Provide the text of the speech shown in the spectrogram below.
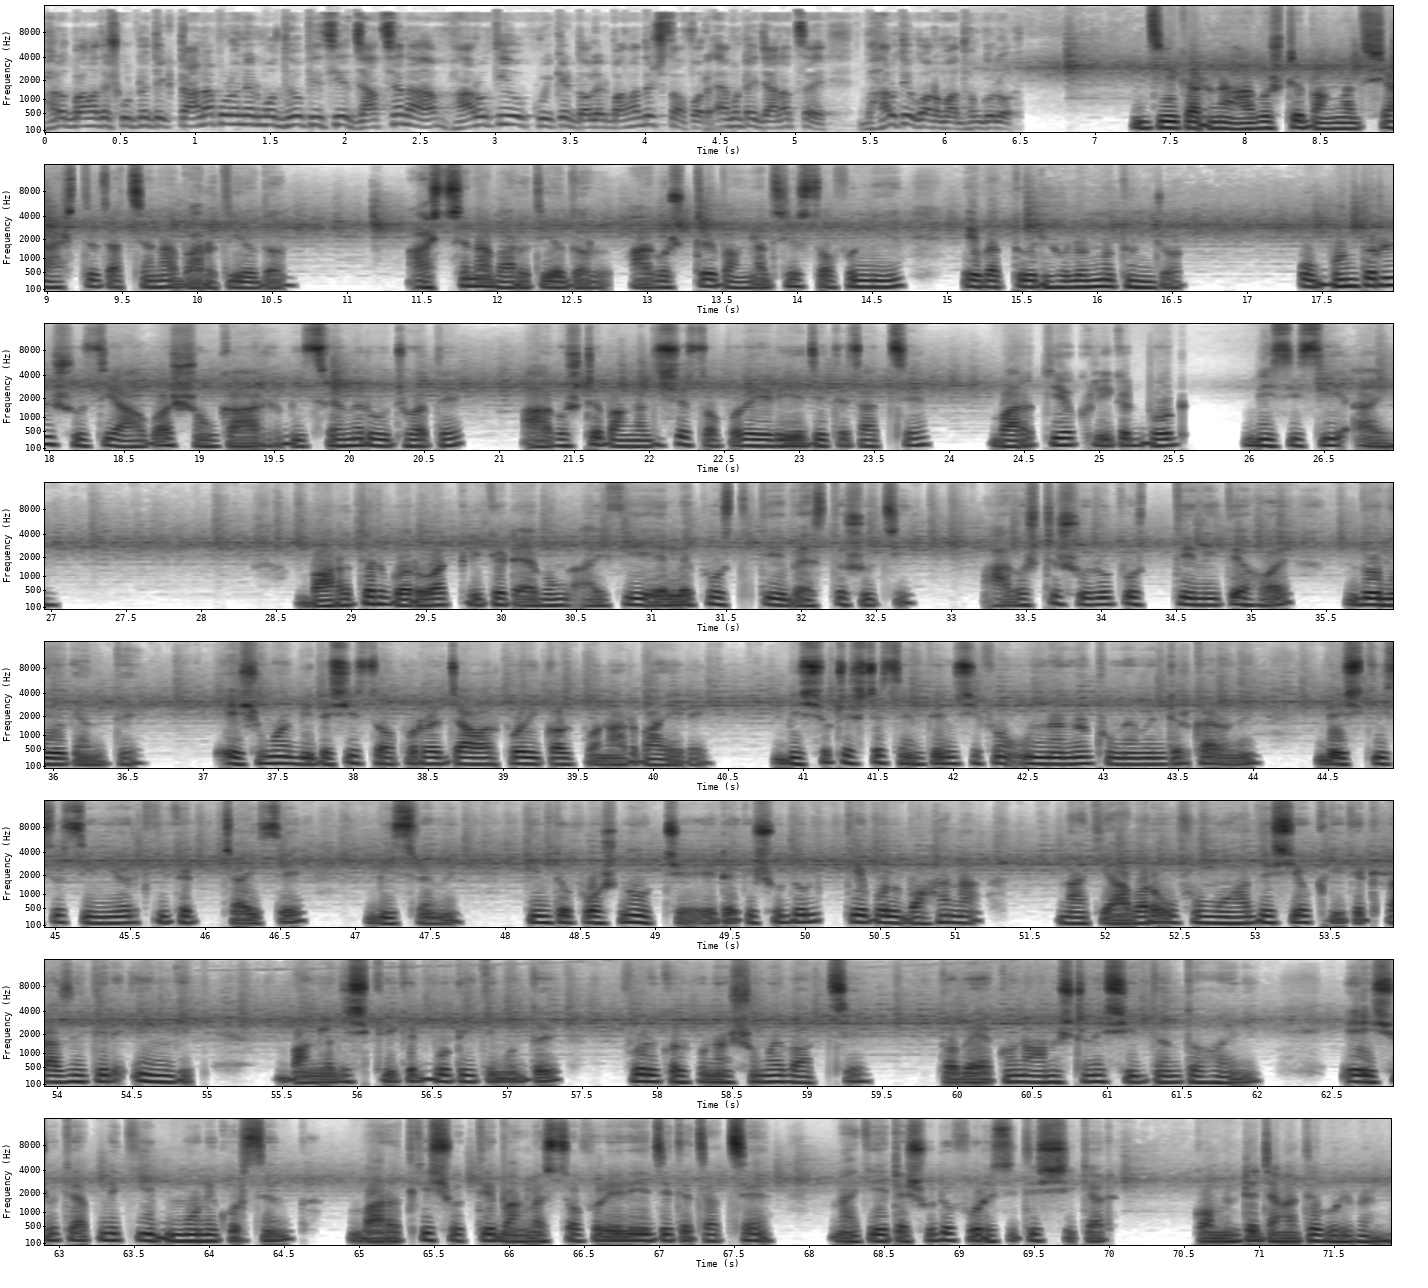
ভারত বাংলাদেশ কূটনৈতিক টানাপোড়েনের মধ্যেও পিছিয়ে যাচ্ছে না ভারতীয় ক্রিকেট দলের বাংলাদেশ সফর, এমনটাই জানাচ্ছে ভারতীয় গণমাধ্যমগুলো। যে কারণে আগস্টে বাংলাদেশে আসতে যাচ্ছে না ভারতীয় দল। আসছে না ভারতীয় দল। আগস্টে বাংলাদেশের সফর নিয়ে এবার তৈরি হলো নতুন জট। অভ্যন্তরীণ সূচি আহ্বাস সংখ্যা আর বিশ্রামের অজুহাতে আগস্টে বাংলাদেশের সফরে এড়িয়ে যেতে চাচ্ছে ভারতীয় ক্রিকেট বোর্ড বিসিসিআই। ভারতের ঘরোয়া ক্রিকেট এবং আইপিএল এ প্রস্তুতি ব্যস্ত সূচি। আগস্টে শুরু প্রস্তুতি নিতে হয় দলীয় ক্যাম্পে। এই সময় বিদেশি সফরে যাওয়ার পরিকল্পনার বাইরে। বিশ্ব টেস্টে চ্যাম্পিয়নশিপ ও অন্যান্য টুর্নামেন্টের কারণে বেশ কিছু সিনিয়র ক্রিকেট চাইছে বিশ্রামে। কিন্তু প্রশ্ন উঠছে, এটা কি শুধু কেবল বাহানা, নাকি আবারও উপমহাদেশীয় ক্রিকেট রাজনীতির ইঙ্গিত? বাংলাদেশ ক্রিকেট বোর্ড ইতিমধ্যে পরিকল্পনার সময় বাড়ছে তবে এখনও আনুষ্ঠানিক সিদ্ধান্ত হয়নি এই ইস্যুতে আপনি কি মনে করছেন, ভারত কি সত্যি বাংলা সফর এড়িয়ে যেতে চাচ্ছে, নাকি এটা শুধু পরিস্থিতির শিকার কমেন্টে জানাতে বলবেন।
